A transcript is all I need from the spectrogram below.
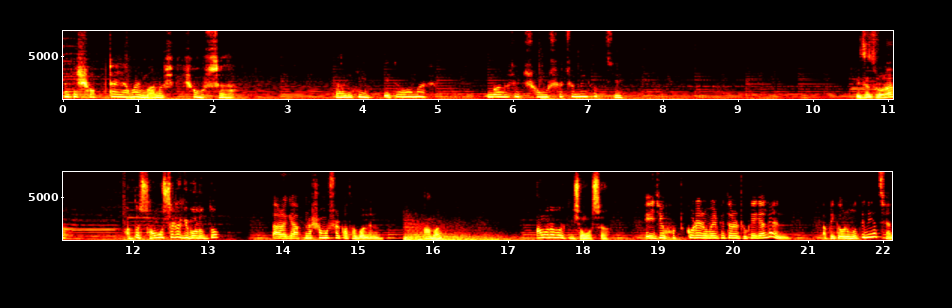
নাকি সবটাই আমার মানসিক সমস্যা। তাহলে কি এটাও আমার মানসিক সমস্যার জন্যই হচ্ছে? মিসেস রুনা আপনার সমস্যাটা কি বলুন তো? তার আগে আপনার সমস্যার কথা বলেন। আমার? আমার আবার কি সমস্যা? এই যে হুট করে রুমের ভেতরে ঢুকে গেলেন আপনি কি অনুমতি নিয়েছেন?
